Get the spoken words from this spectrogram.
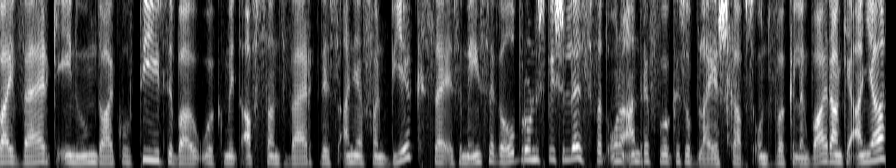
by werk en hoe om daai kultuur te bou ook met afstandswerk. Dis Anja van Beek. Sy is 'n menslike hulpbronne spesialis wat onder andere fokus op leierskapsontwikkeling. Baie dankie Anja.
